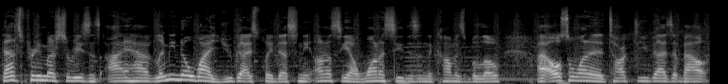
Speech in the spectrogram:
That's pretty much the reasons I have. Let me know why you guys play Destiny. Honestly, I want to see this in the comments below. I also wanted to talk to you guys about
